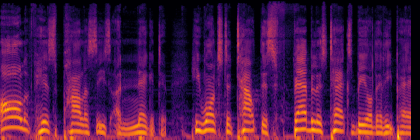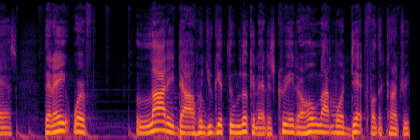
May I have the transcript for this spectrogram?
All of his policies are negative. He wants to tout this fabulous tax bill that he passed that ain't worth lottie da when you get through looking at it. It's created a whole lot more debt for the country,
